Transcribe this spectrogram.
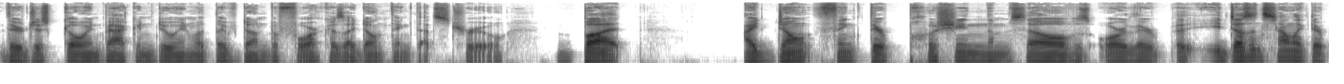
they're just going back and doing what they've done before because I don't think that's true. But I don't think they're pushing themselves or they're. It doesn't sound like they're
